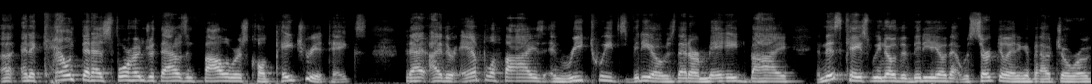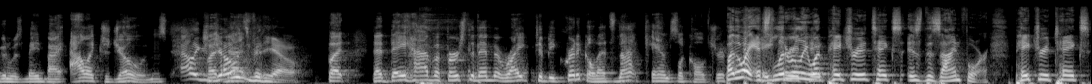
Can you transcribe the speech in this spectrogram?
uh, an account that has 400,000 followers called Patriot Takes that either amplifies and retweets videos that are made by, in this case, we know the video that was circulating about Joe Rogan was made by Alex Jones. Alex Jones that- video. But that they have a First Amendment right to be critical. That's not cancel culture. By the way, it's Patriot literally what Patriot Takes is designed for. Patriot Takes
